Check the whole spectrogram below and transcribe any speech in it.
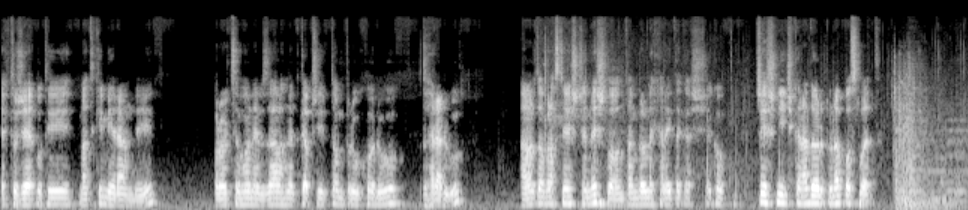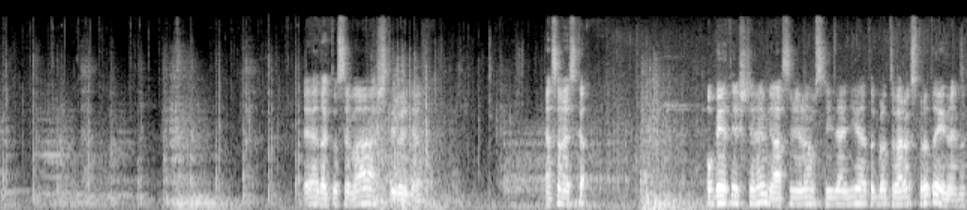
jak to, že u ty matky Mirandy, proč jsem ho nevzal hnedka při tom průchodu z hradu. A ono to vlastně ještě nešlo, on tam byl nechaný tak až jako třešnička na dortu naposled. Je, tak to se máš, ty vrdě. Já jsem dneska oběd ještě neměl, já jsem měl jenom snídaní a to byl tvarok s proteinem.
